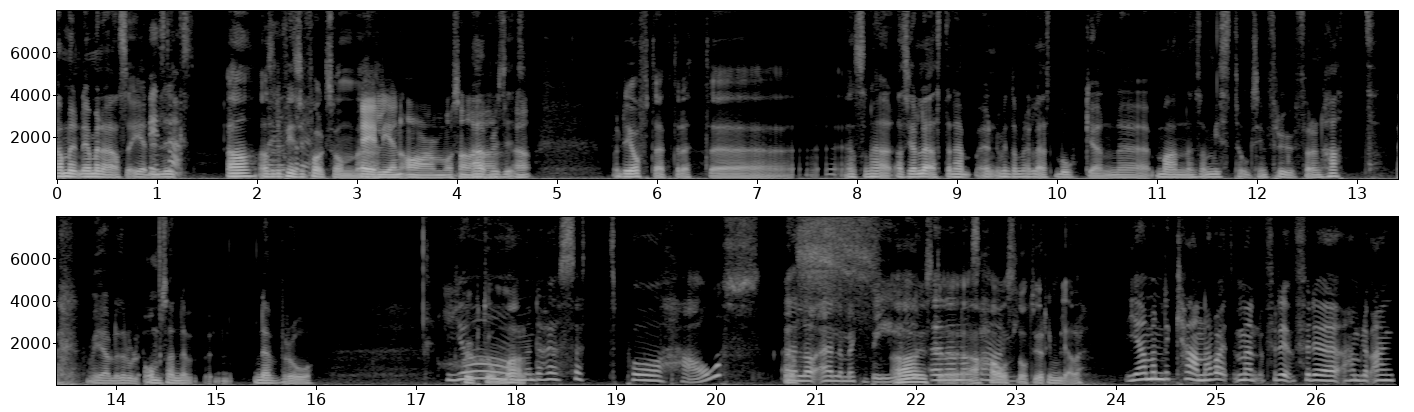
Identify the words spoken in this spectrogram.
Ja men jag menar alltså är det Finns det? Ja alltså det finns ju folk som eh, Alien arm och sådana. Ja, precis. Och det är ofta efter ett, eh, en sån här, alltså jag läste den här, jag vet inte om ni har läst boken eh, Mannen som misstog sin fru för en hatt. Med jävligt roligt, om sån nev neuro Ja men det har jag sett på House. Eller Yes. Ally McBeal. Ja just det, eller någon ja, House låter ju rimligare. Ja men det kan ha varit, men för det, för det han blev an...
